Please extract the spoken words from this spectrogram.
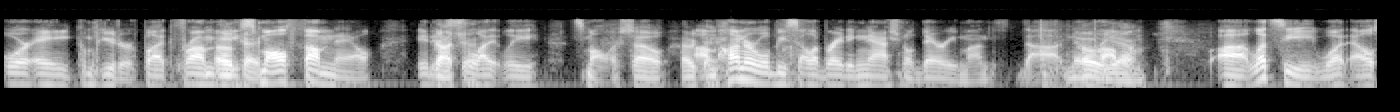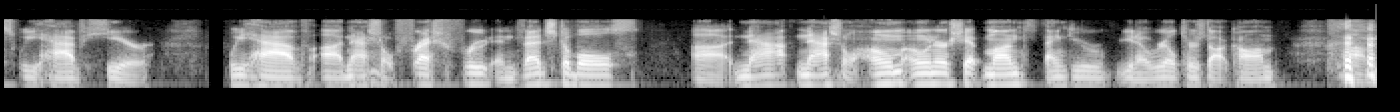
or a computer, but from Okay. a small thumbnail, it is Gotcha. slightly smaller. So Okay. um, Hunter will be celebrating National Dairy Month. Uh, no Oh, yeah. problem. Uh, let's see what else we have here. We have uh, National Fresh Fruit and Vegetables, uh, na- National Home Ownership Month. Thank you, you know, Realtors.com. Um,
